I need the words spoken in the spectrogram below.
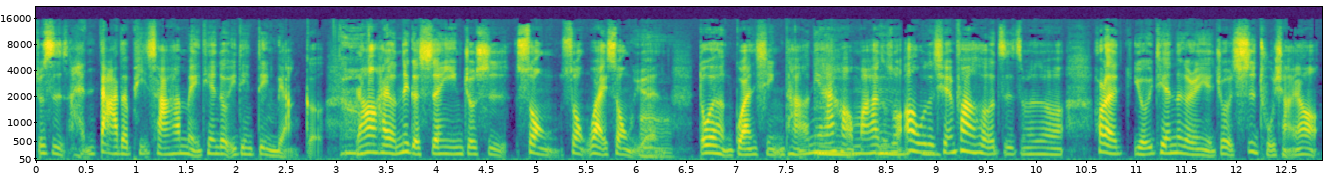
就是很大的披萨，他每天都一定订两个，然后还有那个声音，就是送送外送员都会很关心他，你还好吗？他就说哦，我的钱放盒子，怎么怎么。后来有一天，那个人也就试图想要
